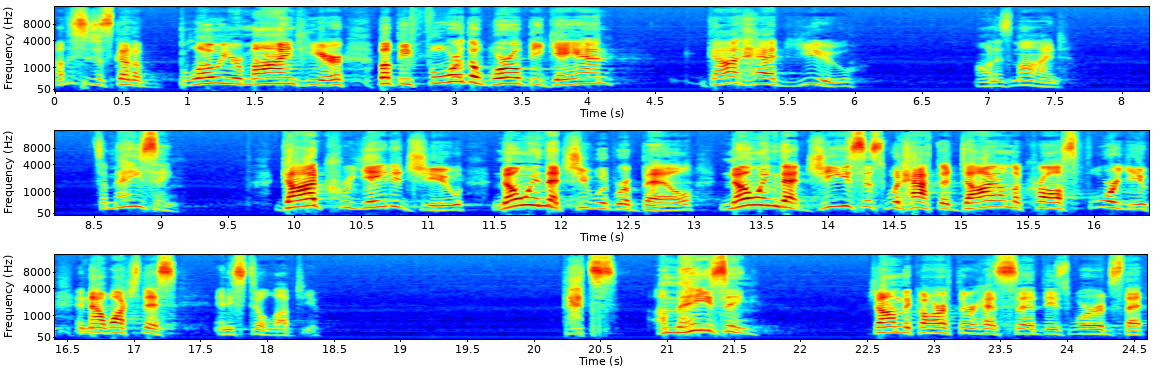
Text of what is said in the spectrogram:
Now, this is just going to blow your mind here, but before the world began, God had you on his mind. It's amazing. God created you knowing that you would rebel, knowing that Jesus would have to die on the cross for you. And now, watch this, and he still loved you. That's amazing. John MacArthur has said these words that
